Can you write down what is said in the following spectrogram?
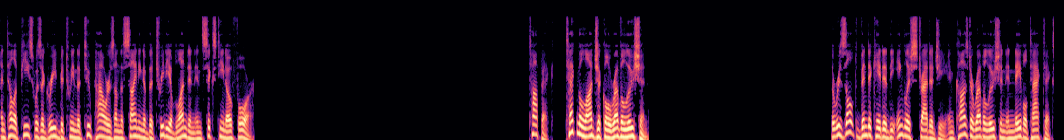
until a peace was agreed between the two powers on the signing of the Treaty of London in 1604. Technological revolution The result vindicated the English strategy and caused a revolution in naval tactics,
